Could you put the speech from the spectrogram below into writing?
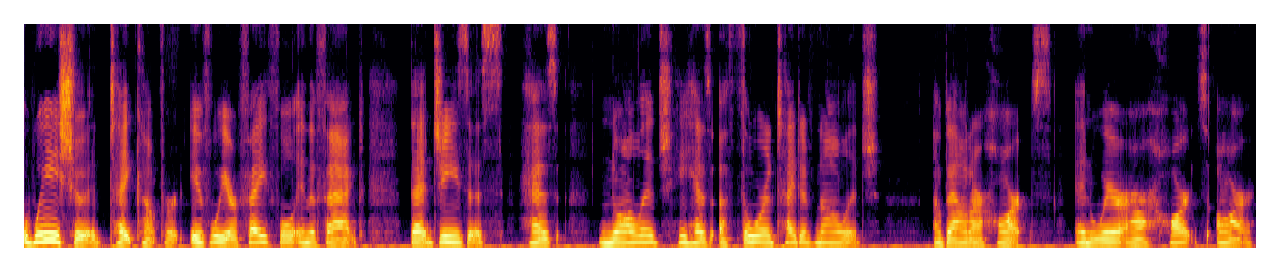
We should take comfort if we are faithful in the fact that Jesus has knowledge, He has authoritative knowledge about our hearts and where our hearts are.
